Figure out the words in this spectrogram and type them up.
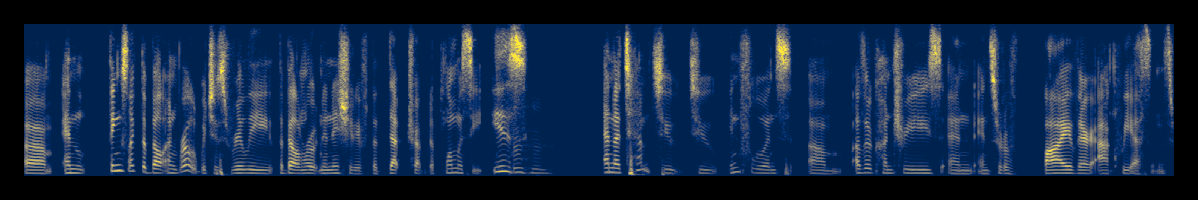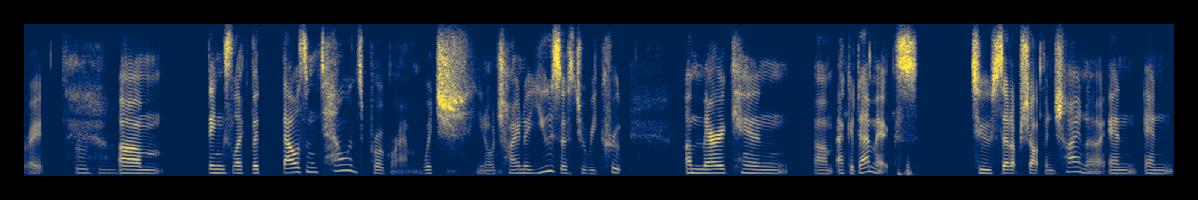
um, and things like the Belt and Road, which is really the Belt and Road Initiative, the debt trap diplomacy, is mm-hmm an attempt to to influence um, other countries and and sort of buy their acquiescence, right? Mm-hmm. Um, things like the Thousand Talents program, which you know China uses to recruit American um, academics to set up shop in China and and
